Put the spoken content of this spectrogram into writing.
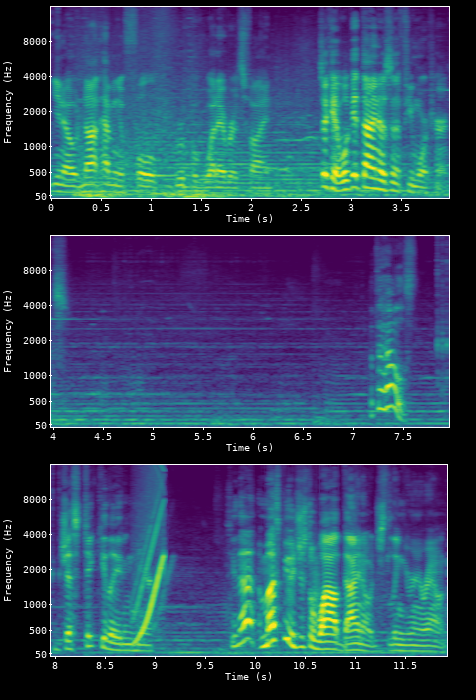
you know, not having a full group of whatever is fine. It's okay, we'll get dinos in a few more turns. What the hell is gesticulating here? See that? It must be just a wild dino just lingering around.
